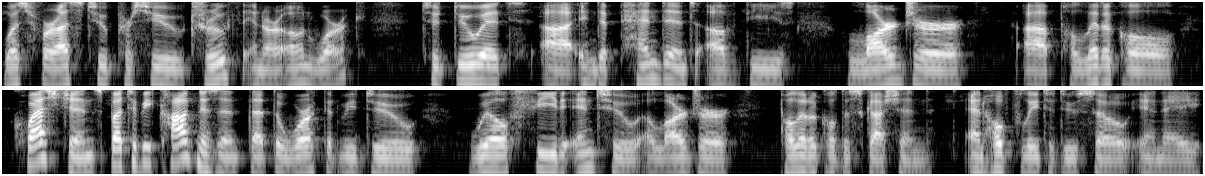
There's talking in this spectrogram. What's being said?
was for us to pursue truth in our own work, to do it uh, independent of these larger uh, political questions, but to be cognizant that the work that we do will feed into a larger political discussion and hopefully to do so in a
